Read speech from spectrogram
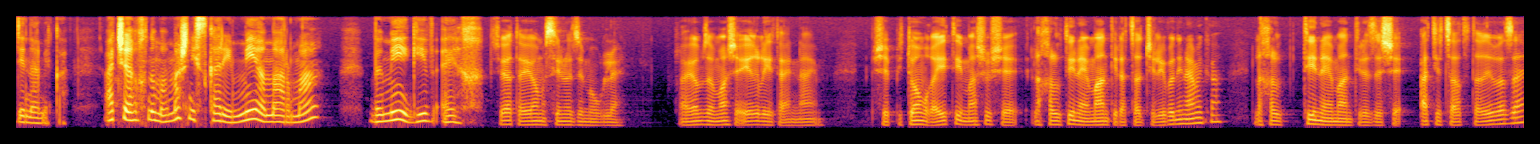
דינמיקה. עד שאנחנו ממש נזכרים מי אמר מה ומי הגיב איך. את יודעת, היום עשינו את זה מעולה. היום זה ממש האיר לי את העיניים. שפתאום ראיתי משהו שלחלוטין האמנתי לצד שלי בדינמיקה, לחלוטין האמנתי לזה שאת יצרת את הריב הזה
